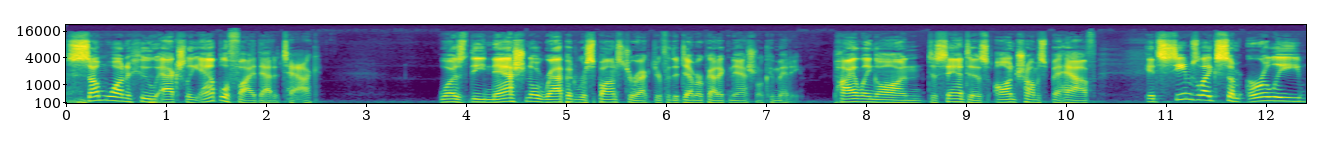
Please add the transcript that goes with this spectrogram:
someone who actually amplified that attack was the National Rapid Response Director for the Democratic National Committee, piling on DeSantis on Trump's behalf. It seems like some early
